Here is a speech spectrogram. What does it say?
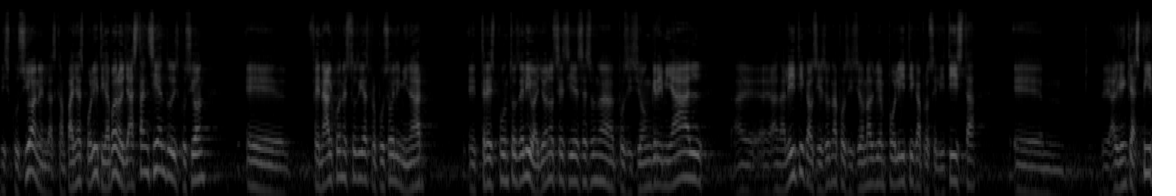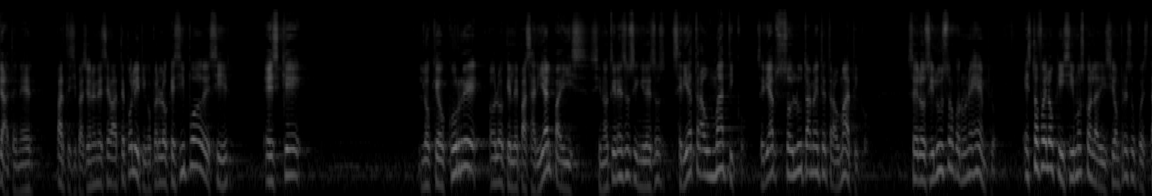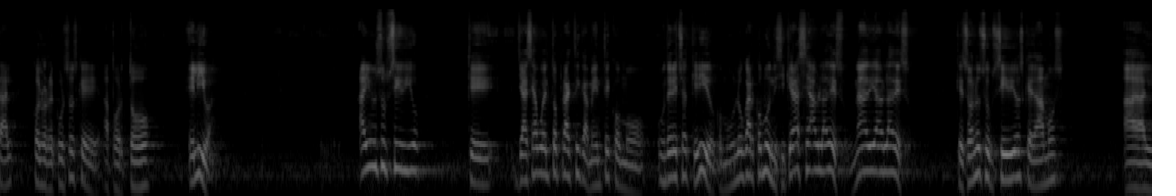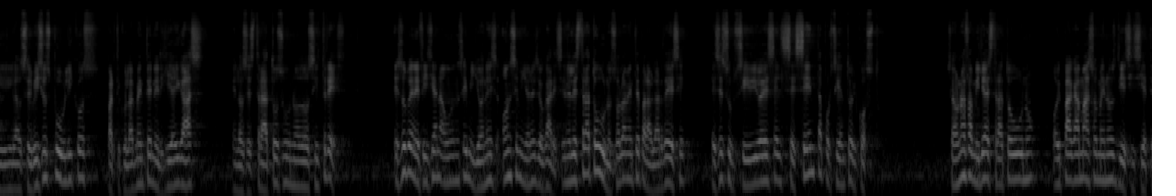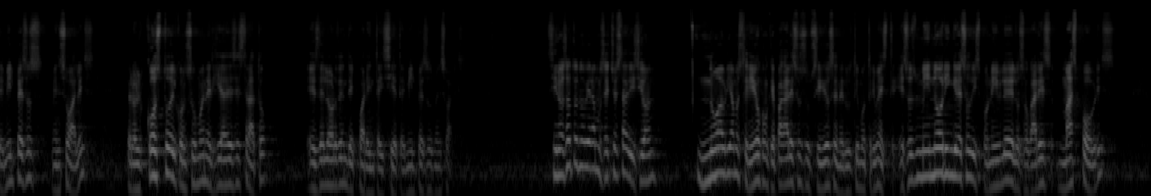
discusión en las campañas políticas. Bueno, ya están siendo discusión. Eh, FENALCO en estos días propuso eliminar eh, tres puntos del IVA. Yo no sé si esa es una posición gremial, eh, analítica, o si es una posición más bien política, proselitista, eh, de alguien que aspira a tener participación en ese debate político. Pero lo que sí puedo decir es que lo que ocurre o lo que le pasaría al país si no tiene esos ingresos sería traumático, sería absolutamente traumático. Se los ilustro con un ejemplo. Esto fue lo que hicimos con la adición presupuestal con los recursos que aportó el IVA. Hay un subsidio que ya se ha vuelto prácticamente como un derecho adquirido, como un lugar común, ni siquiera se habla de eso, nadie habla de eso, que son los subsidios que damos a los servicios públicos, particularmente energía y gas, en los estratos 1, 2 y 3. Esos benefician a 11 millones, 11 millones de hogares. En el estrato 1, solamente para hablar de ese, ese subsidio es el 60% del costo. O sea, una familia de estrato 1 hoy paga más o menos 17 mil pesos mensuales, pero el costo del consumo de energía de ese estrato es del orden de 47 mil pesos mensuales. Si nosotros no hubiéramos hecho esta adición, no habríamos tenido con qué pagar esos subsidios en el último trimestre. Eso es menor ingreso disponible de los hogares más pobres.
